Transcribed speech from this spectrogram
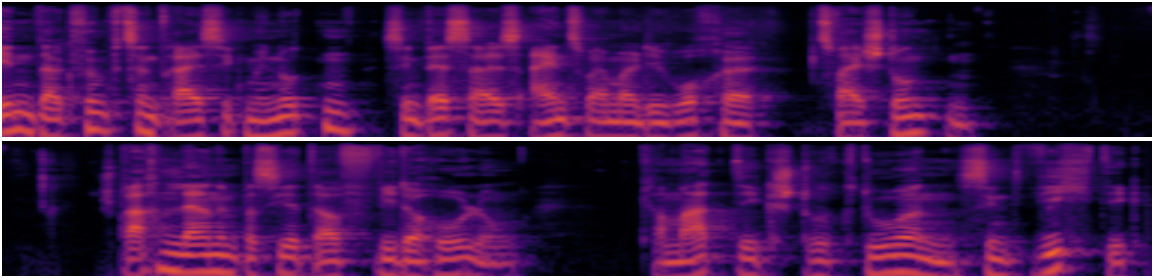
Jeden Tag 15, 30 Minuten sind besser als ein, zweimal die Woche zwei Stunden. Sprachenlernen basiert auf Wiederholung. Grammatik, Strukturen sind wichtig,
